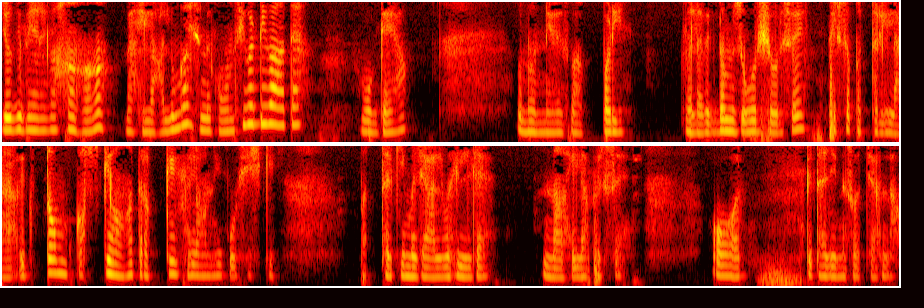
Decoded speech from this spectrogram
जो कि भैया ने कहा हाँ हाँ मैं हिला लूँगा, इसमें कौन सी बड़ी बात है? वो गया। उन्होंने इस बार बड़ी मतलब एकदम ज़ोर शोर से, फिर से पत्थर हिलाया, एकदम कस के हाथ रख के हिलाने की कोशिश की। पत्थर की मजाल वो हिल जाए, ना हिला फिर से। और पिताजी ने सोचा ना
